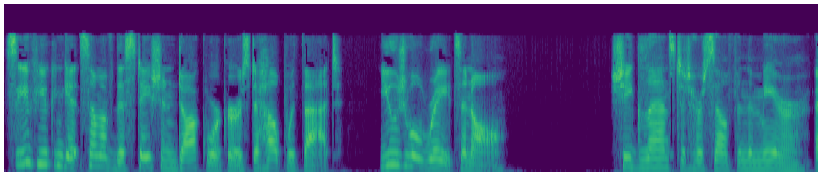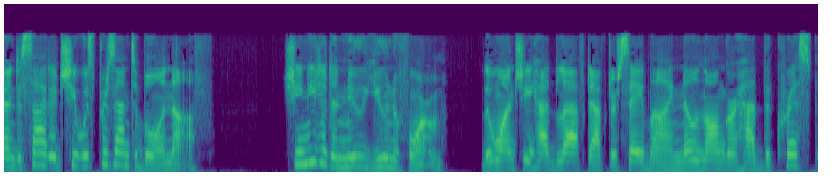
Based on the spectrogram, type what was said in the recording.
See if you can get some of the station dock workers to help with that. Usual rates and all. She glanced at herself in the mirror and decided she was presentable enough. She needed a new uniform. The one she had left after Sabine no longer had the crisp,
